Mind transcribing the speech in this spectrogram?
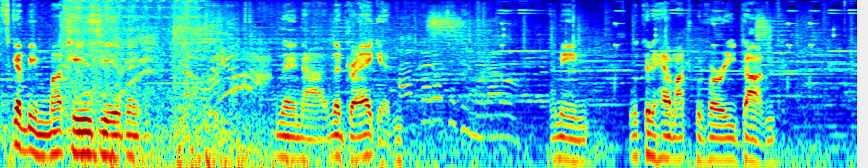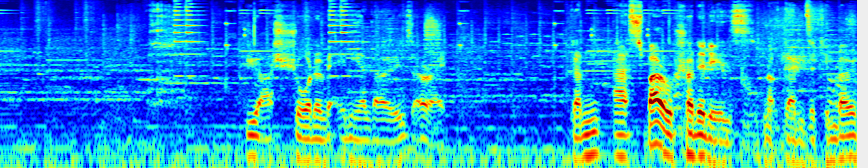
it's gonna be much easier than than uh, the dragon. I mean, look at how much we've already done. You are short of any of those. All right. Gun, uh, spiral shot it is, not guns akimbo.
